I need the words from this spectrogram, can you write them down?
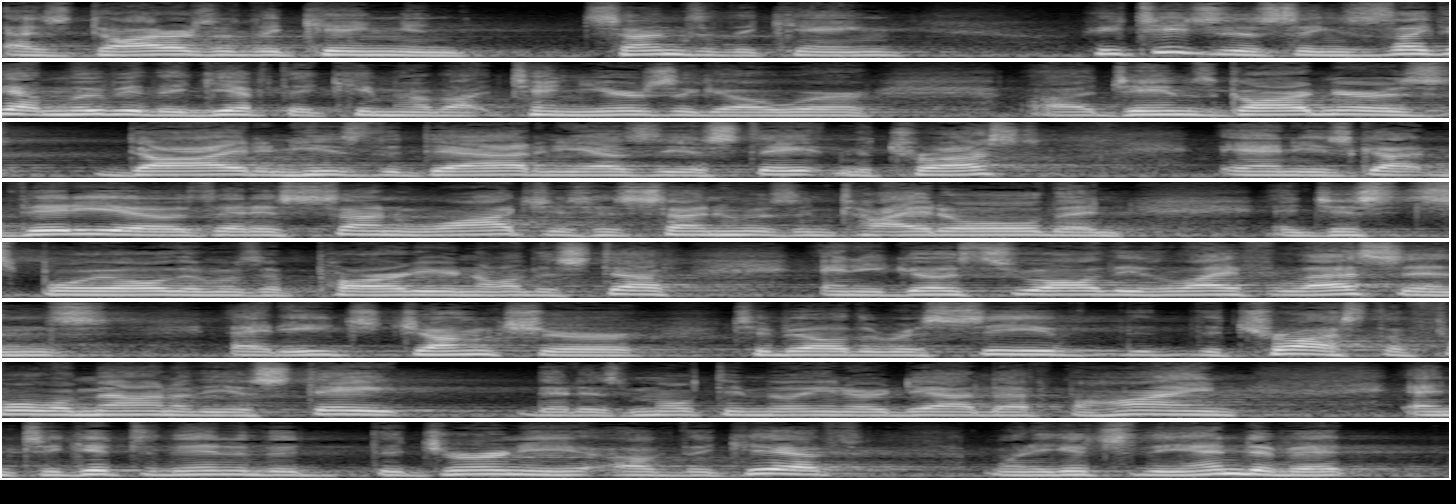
as daughters of the king and sons of the king, he teaches us things. It's like that movie, The Gift, that came out about 10 years ago, where uh, James Garner has died and he's the dad and he has the estate and the trust. And he's got videos that his son watches, his son who was entitled and, and just spoiled and was a party and all this stuff. And he goes through all these life lessons at each juncture to be able to receive the, the trust, the full amount of the estate that his multimillionaire dad left behind. And to get to the end of the, the journey of the gift, when he gets to the end of it,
